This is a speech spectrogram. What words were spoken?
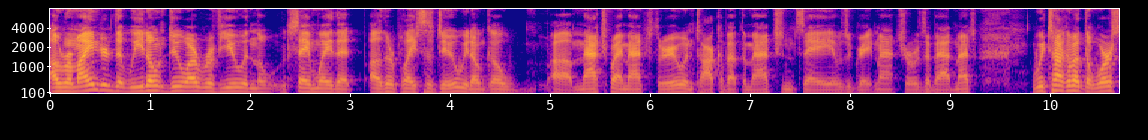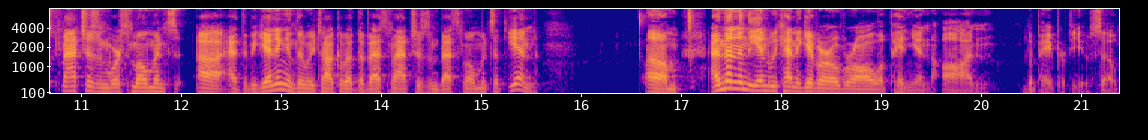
A reminder that we don't do our review in the same way that other places do. We don't go uh, match by match through and talk about the match and say it was a great match or it was a bad match. We talk about the worst matches and worst moments uh, at the beginning, and then we talk about the best matches and best moments at the end. Um, and then in the end, we kind of give our overall opinion on the pay per view. So,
